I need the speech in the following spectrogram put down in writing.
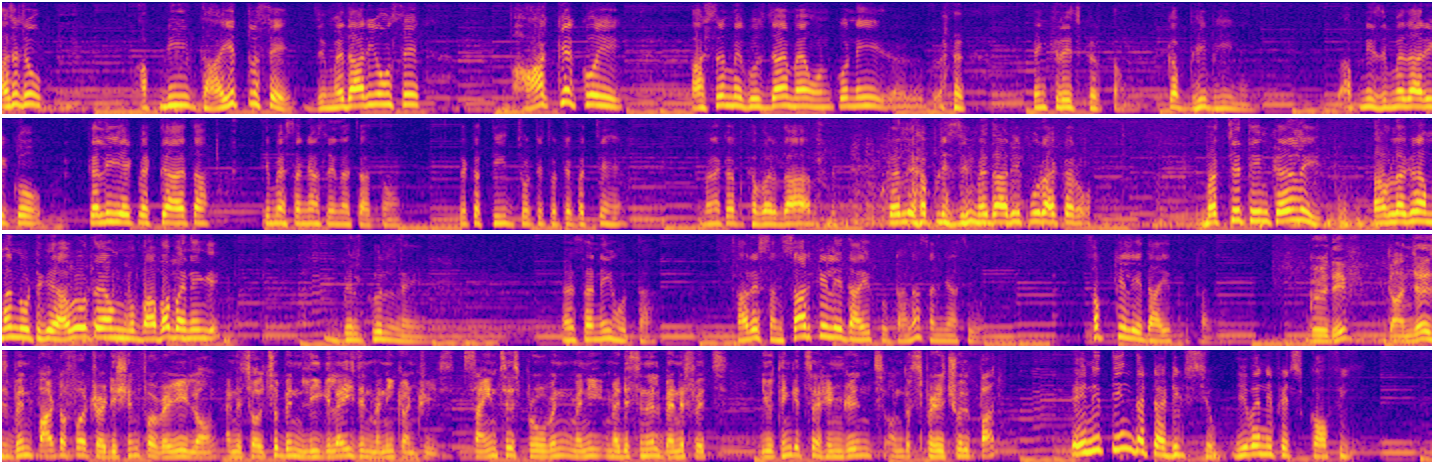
अच्छा जो अपनी दायित्व से, जिम्मेदारियों से भाग के कोई आश्रम में घुस जाए, मैं उनको नहीं इंकरेज करता हूँ। कभी भी नहीं। अपनी ज़िम्मेदारी को, कल ही एक व्यक्ति आया था कि मैं संन्यास लेना चाहता हूँ। देखा, तीन छोटे छोटे बच्चे हैं। मैंने कहा खबरदार, पहले अपनी ज़िम्मेदारी पूरा करो। बच्चे तीन कर ली। अब लग रहा मन उठ गया। अब बोलते हम बाबा बनेंगे। बिल्कुल नहीं। ऐसा नहीं होता। सारे संसार के लिए दायित्व उठाना सन्यासी होते सबके लिए दायित्व उठाना Gurudev, ganja has been part of our tradition for very long and it's also been legalized in many countries. Science has proven many medicinal benefits. Do you think it's a hindrance on the spiritual path? Anything that addicts you, even if it's coffee,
